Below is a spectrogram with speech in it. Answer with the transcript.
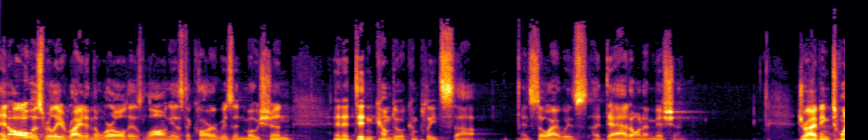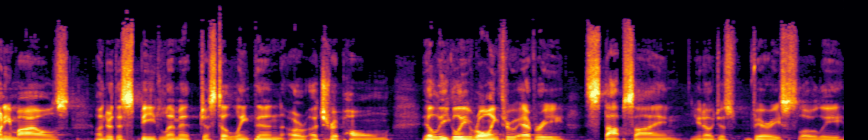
And all was really right in the world as long as the car was in motion and it didn't come to a complete stop. And so I was a dad on a mission. Driving 20 miles under the speed limit just to lengthen a, a trip home, illegally rolling through every stop sign, you know, just very slowly,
